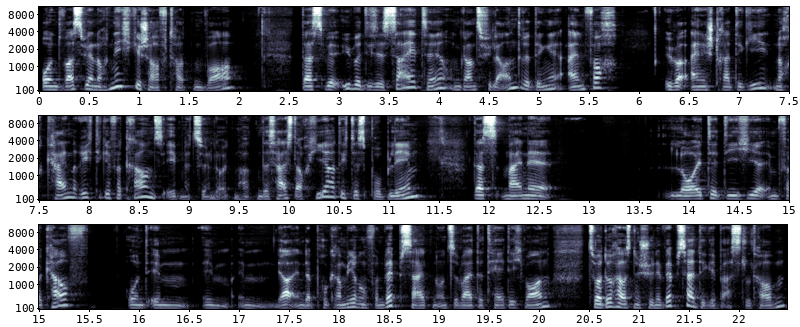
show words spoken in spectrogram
Und was wir noch nicht geschafft hatten, war, dass wir über diese Seite und ganz viele andere Dinge einfach über eine Strategie noch keine richtige Vertrauensebene zu den Leuten hatten. Das heißt, auch hier hatte ich das Problem, dass meine Leute, die hier im Verkauf und im, im, im, ja, in der Programmierung von Webseiten und so weiter tätig waren, zwar durchaus eine schöne Webseite gebastelt haben,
